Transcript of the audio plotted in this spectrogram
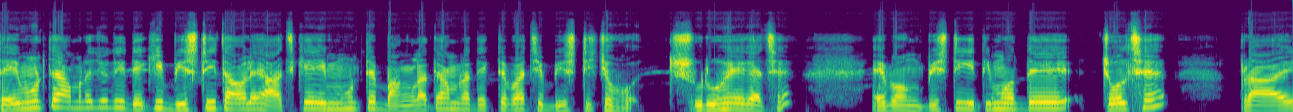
তো এই মুহূর্তে আমরা যদি দেখি বৃষ্টি, তাহলে আজকে এই মুহূর্তে বাংলাতে আমরা দেখতে পাচ্ছি বৃষ্টি শুরু হয়ে গেছে এবং বৃষ্টি ইতিমধ্যে চলছে। প্রায়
